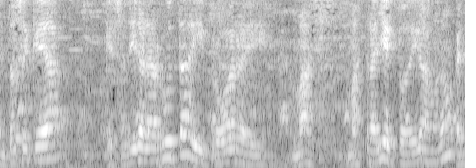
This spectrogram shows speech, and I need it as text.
entonces queda que salir a la ruta y probar eh, más, más trayecto, digamos, ¿no? Pero-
